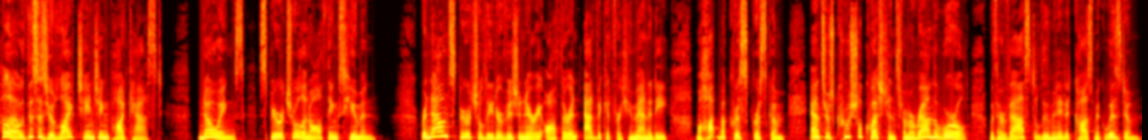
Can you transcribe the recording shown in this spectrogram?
Hello, this is your life changing podcast, Knowings, Spiritual and All Things Human. Renowned spiritual leader, visionary, author, and advocate for humanity, Mahatma Chris Griscom answers crucial questions from around the world with her vast illuminated cosmic wisdom.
